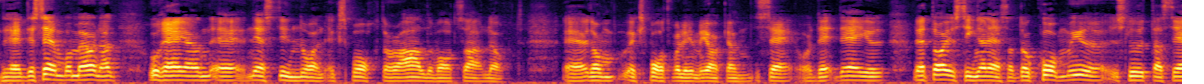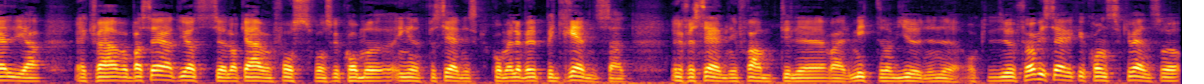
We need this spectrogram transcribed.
Det är december månad och redan eh, nästan noll. Exporten har aldrig varit så här lågt. Eh, de exportvolymer jag kan se. Och det, det är ju, detta har ju signalerat att de kommer ju sluta sälja eh, kvävebaserad gödsel och även fosfor ska komma, ingen försäljning ska komma, eller väldigt begränsad en försäljning fram till eh, vad är det, mitten av juni nu. Och då får vi se vilka konsekvenser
